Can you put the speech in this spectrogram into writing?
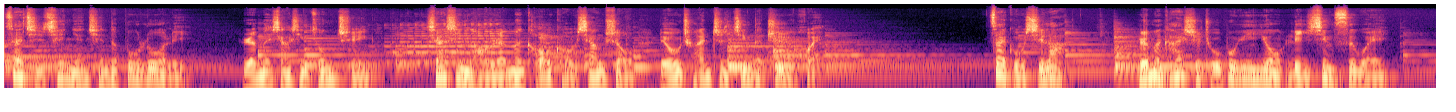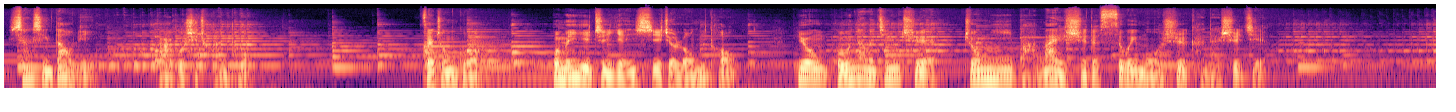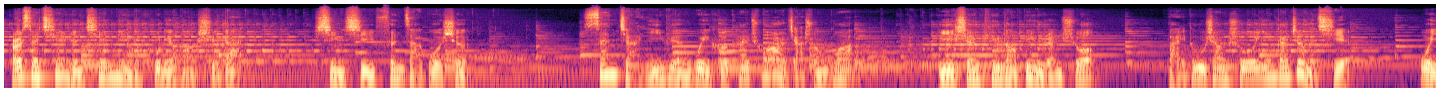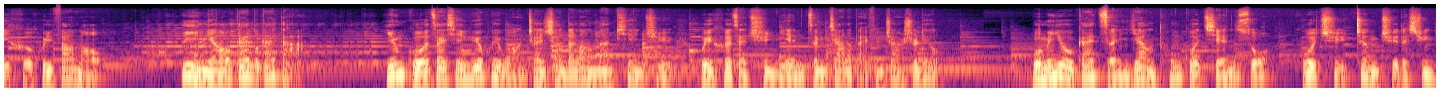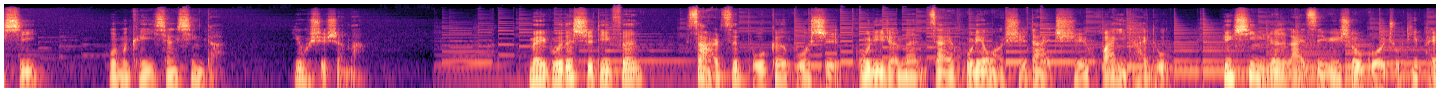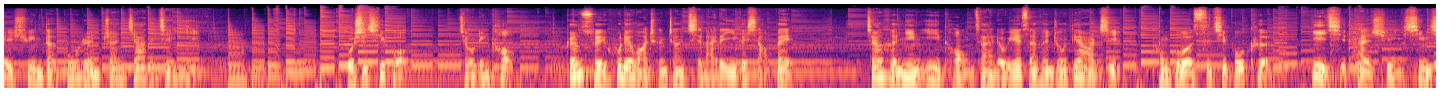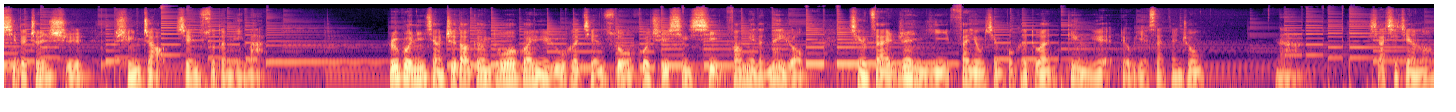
在几千年前的部落里，人们相信宗群，相信老人们口口相授、流传至今的智慧。在古希腊，人们开始逐步运用理性思维，相信道理，而不是传统。在中国，我们一直沿袭着笼统、用不那么精确、中医把脉式的思维模式看待世界。而在千人千面的互联网时代，信息纷杂过剩，三甲医院为何开出二甲双胍？医生听到病人说。百度上说应该这么切，为何会发毛？疫苗该不该打？英国在线约会网站上的浪漫骗局为何在去年增加了百分之二十六？我们又该怎样通过检索获取正确的讯息？我们可以相信的又是什么？美国的史蒂芬·萨尔兹伯格博士鼓励人们在互联网时代持怀疑态度。并信任来自于受过主题培训的公认专家的建议。我是七果，九零后，跟随互联网成长起来的一个小辈，将和您一同在《柳叶三分钟》第二季，通过四期播客，一起探寻信息的真实，寻找检索的密码。如果您想知道更多关于如何检索获取信息方面的内容，请在任意泛用性播客端订阅《柳叶三分钟》。那。下期见喽。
